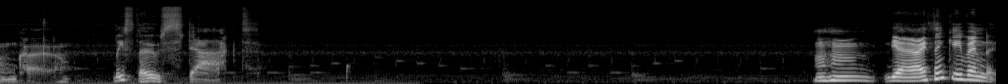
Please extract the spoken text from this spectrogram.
Okay. At least those stacked. Mm-hmm. Yeah, I think even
